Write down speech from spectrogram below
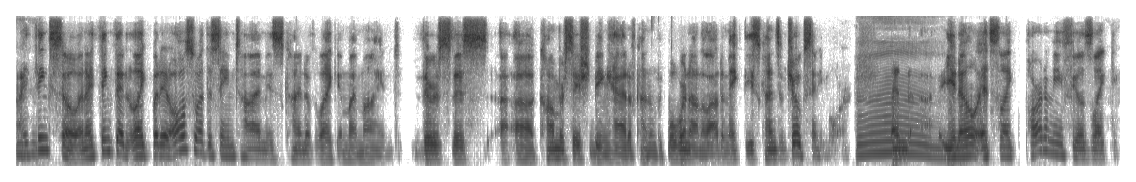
I Mhm. think so. And I think that, like, but it also at the same time is kind of like in my mind, there's this uh, uh, conversation being had of kind of like, well, we're not allowed to make these kinds of jokes anymore. And, uh, Mm. you know, it's like part of me feels like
